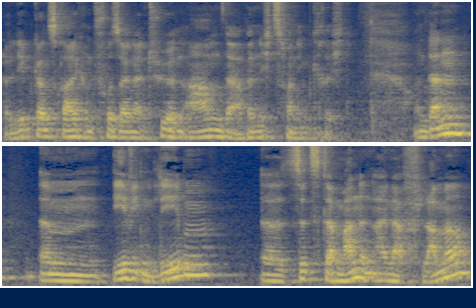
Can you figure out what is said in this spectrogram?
der lebt ganz reich und vor seiner Tür einen Armen, der aber nichts von ihm kriegt. Und dann im ewigen Leben äh, sitzt der Mann in einer Flamme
